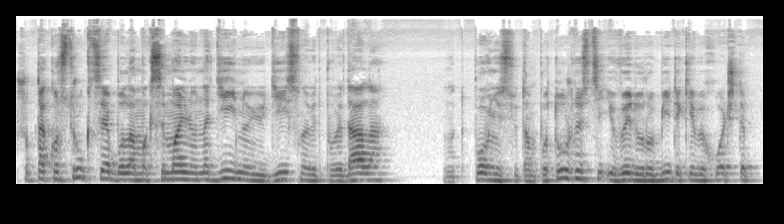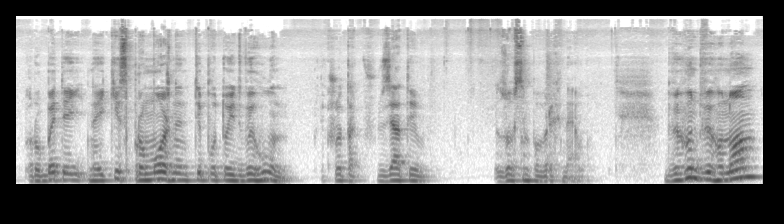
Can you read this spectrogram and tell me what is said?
щоб та конструкція була максимально надійною, дійсно відповідала от, повністю там потужності і виду робіт, які ви хочете робити, на які спроможний, типу той двигун, якщо так взяти зовсім поверхнево. Двигун двигуном,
